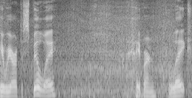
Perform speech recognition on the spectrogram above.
Here we are at the spillway, Heyburn Lake.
